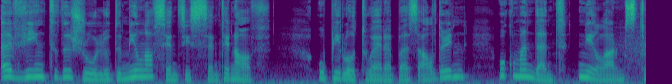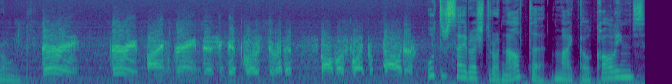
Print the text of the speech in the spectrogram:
a 20 de julho de 1969. O piloto era Buzz Aldrin, o comandante Neil Armstrong. Very, very fine grained as you get close to it. It's almost like a powder. O terceiro astronauta, Michael Collins,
